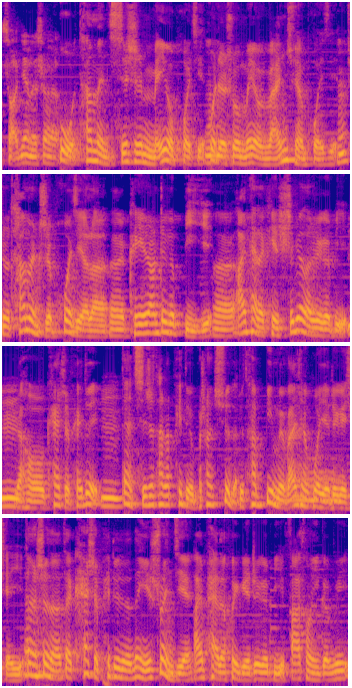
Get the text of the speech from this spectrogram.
少见的事儿了。不，他们其实没有破解，或者说没有完全破解，嗯就是他们只破解了，呃，可以让这个笔，呃，iPad 可以识别到这个笔，嗯然后开始配对，嗯但其实它是配对不上去的，就它并没有完全破解这个协议。但是呢，在开始配对的那一瞬间，iPad 会给这个笔发送一个微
